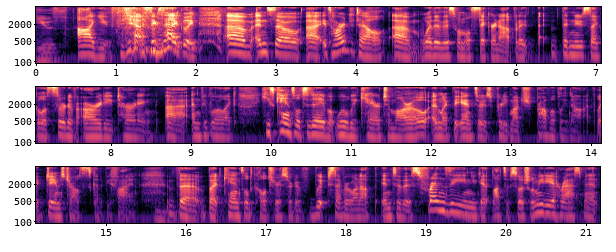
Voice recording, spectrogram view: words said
youth. Ah, youth. Yes, exactly. um, and so uh, it's hard to tell um, whether this one will stick or not. But it, the news cycle is sort of already turning, uh, and people are like, "He's canceled today, but will we care tomorrow?" And like the answer is pretty much probably not. Like James Charles is going to be fine. The but canceled culture sort of whips everyone up into this frenzy, and you get lots of social media harassment,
